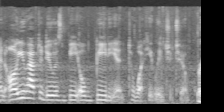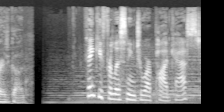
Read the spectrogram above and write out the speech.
and all you have to do is be obedient to what He leads you to. praise God. Thank you for listening to our podcast.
